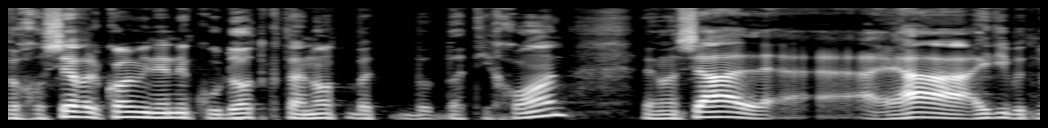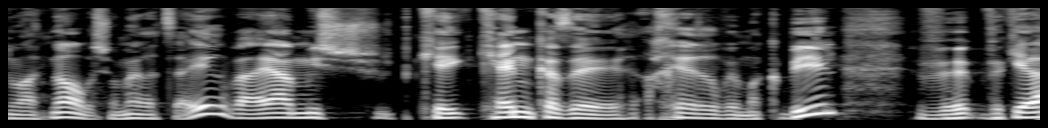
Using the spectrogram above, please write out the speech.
וחושב על כל מיני נקודות קטנות בתיכון. למשל, היה, הייתי בתנועת נוער בשומר הצעיר, והיה מישהו כן כזה אחר ומקביל, וכאילו,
